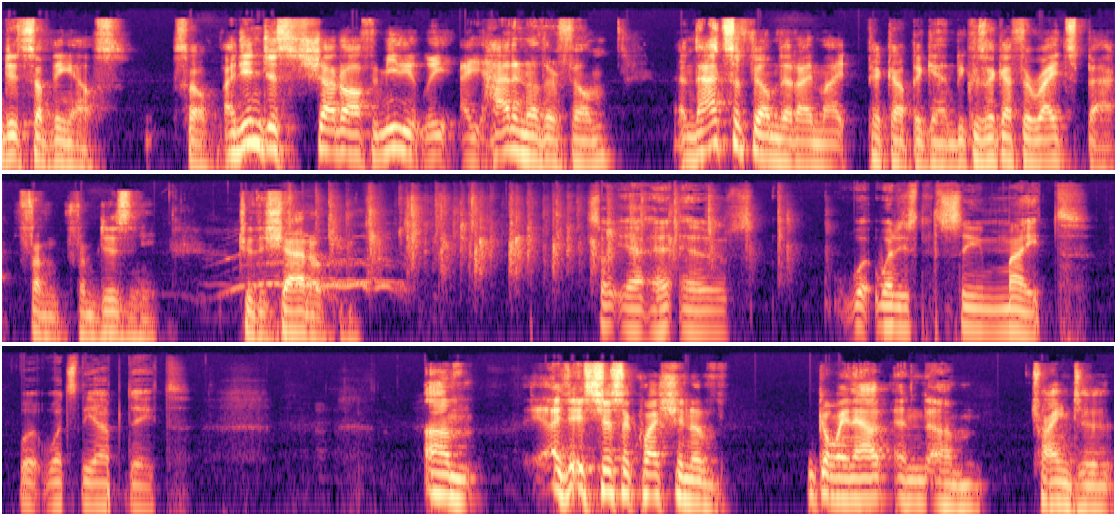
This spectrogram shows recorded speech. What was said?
did something else. So I didn't just shut off immediately. I had another film, and that's a film that I might pick up again because I got the rights back from from Disney to The Shadow King. So yeah, uh, uh, what what is the might? What what's the update? Um, it's just a question of going out and um, trying to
